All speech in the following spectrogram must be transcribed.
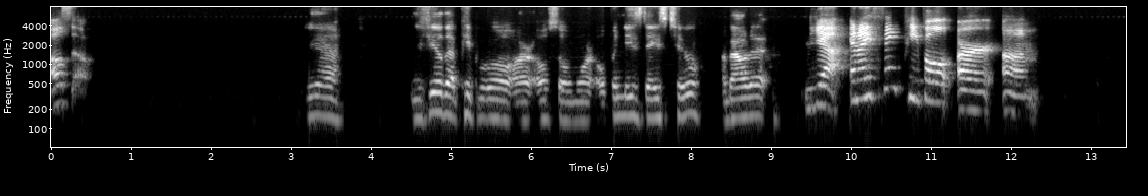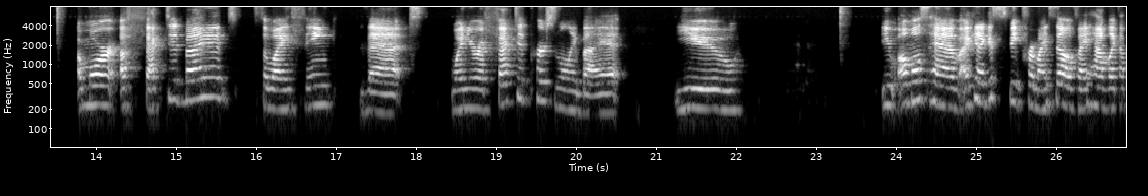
also. Yeah, you feel that people are also more open these days too about it yeah and i think people are um are more affected by it so i think that when you're affected personally by it you you almost have i can i guess speak for myself i have like a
